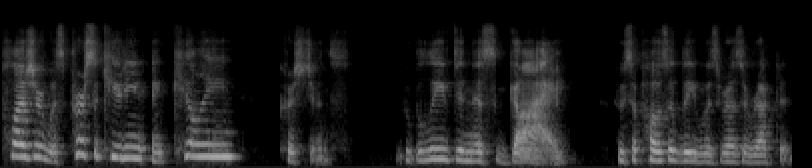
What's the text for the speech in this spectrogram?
pleasure was persecuting and killing Christians who believed in this guy who supposedly was resurrected.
